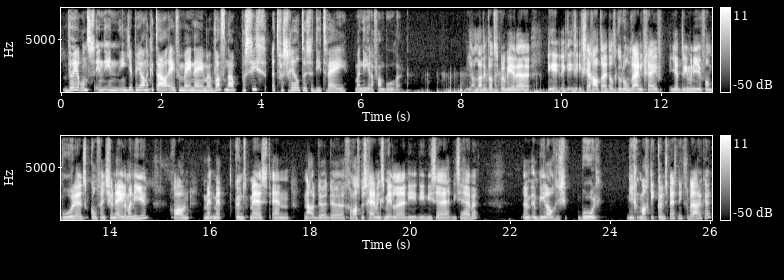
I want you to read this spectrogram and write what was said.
wil je ons in, in, in Jippe Janneke taal even meenemen? Wat is nou precies het verschil tussen die twee manieren van boeren? Ja, laat ik dat eens proberen. Ik, ik, ik, zeg altijd, als ik een rondleiding geef... je hebt drie manieren van boeren. Een conventionele manier. Gewoon met, met kunstmest en nou, de, de gewasbeschermingsmiddelen die, die, die, ze, die ze hebben. Een, een biologisch boer die mag die kunstmest niet gebruiken.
